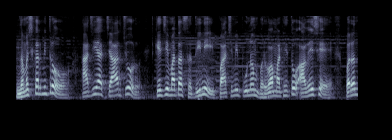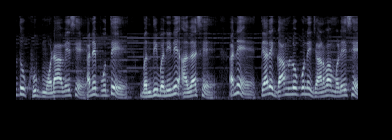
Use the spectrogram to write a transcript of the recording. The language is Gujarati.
નમસ્કાર મિત્રો, આજે આ ચાર ચોર કે જે માતા સધીની પાંચમી પૂનમ ભરવા માટે તો આવે છે, પરંતુ ખૂબ મોડા આવે છે અને પોતે બંદી બનીને આવ્યા છે અને ત્યારે ગામ લોકોને જાણવા મળે છે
